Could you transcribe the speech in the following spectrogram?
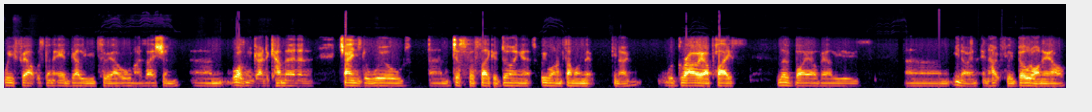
we felt was going to add value to our organisation. Um, wasn't going to come in and change the world um, just for the sake of doing it. We wanted someone that you know would grow our place, live by our values, um, you know, and, and, hopefully build on our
